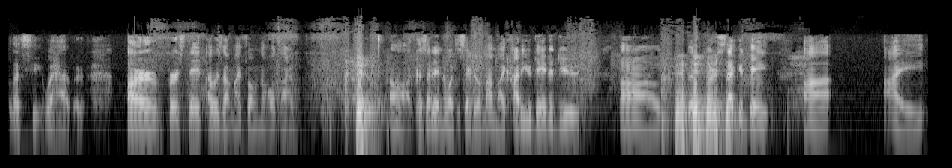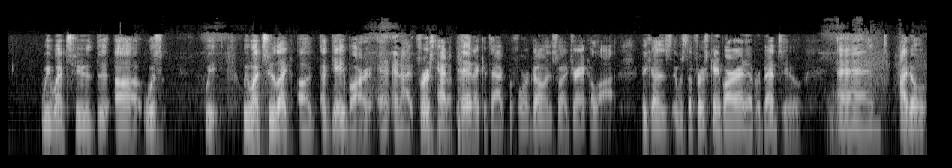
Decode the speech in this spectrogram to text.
let's see what happened. Our first date, I was on my phone the whole time because I didn't know what to say to him. I'm like, "How do you date a dude?" Um, the, our second date, uh, I we went to the uh, was we we went to like a, a gay bar and, and, I first had a panic attack before going, so I drank a lot because it was the first gay bar I'd ever been to, and I don't.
